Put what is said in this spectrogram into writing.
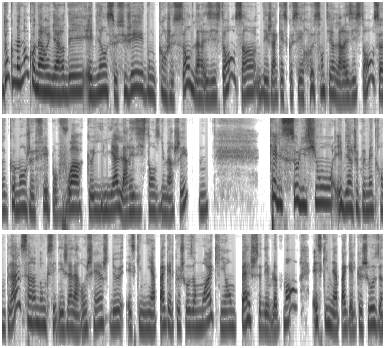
Donc maintenant qu'on a regardé eh bien, ce sujet, donc quand je sens de la résistance, hein, déjà qu'est-ce que c'est ressentir de la résistance Comment je fais pour voir qu'il y a la résistance du marché hmm quelles solutions eh bien, je peux mettre en place hein? Donc, c'est déjà la recherche de est-ce qu'il n'y a pas quelque chose en moi qui empêche ce développement? Est-ce qu'il n'y a pas quelque chose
